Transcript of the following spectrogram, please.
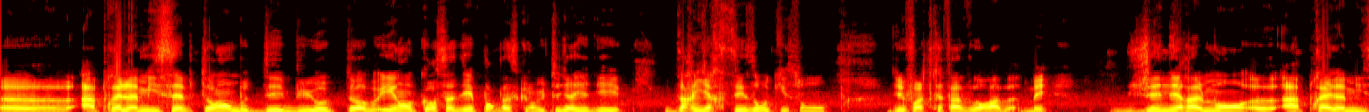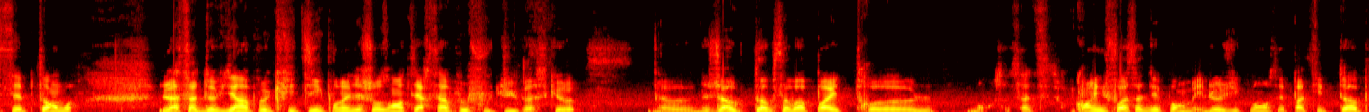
euh, après la mi-septembre, début octobre, et encore ça dépend parce que envie de te dire, il y a des arrière-saisons qui sont des fois très favorables, mais généralement euh, après la mi-septembre, là ça devient un peu critique pour mettre des choses en terre, c'est un peu foutu parce que euh, déjà octobre ça va pas être bon encore une fois ça dépend mais logiquement c'est pas tip top.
